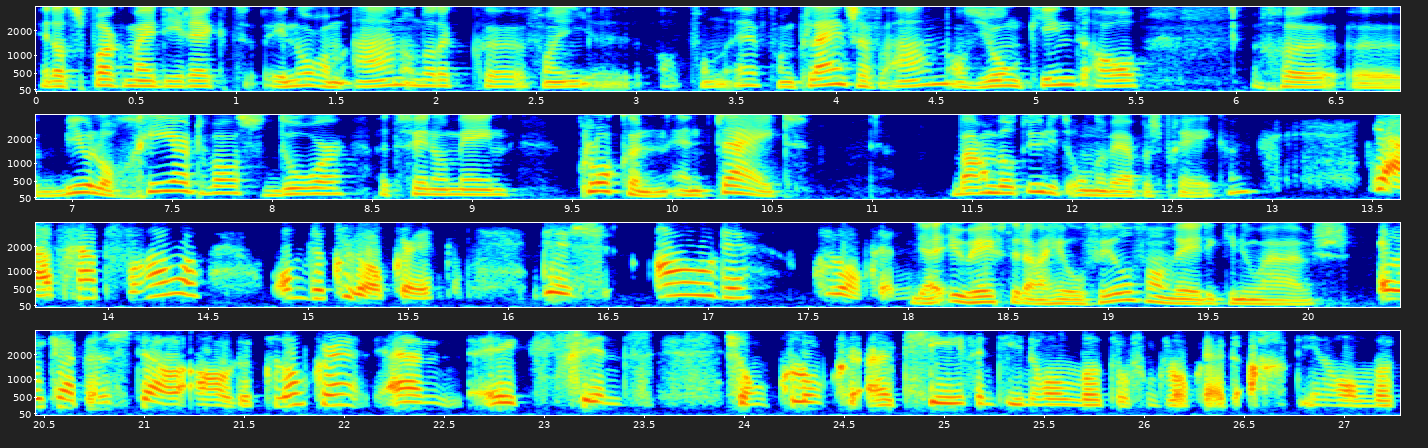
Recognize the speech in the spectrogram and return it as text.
En dat sprak mij direct enorm aan, omdat ik uh, van, uh, van, van kleins af aan, als jong kind, al gebiologeerd was door het fenomeen klokken en tijd. Waarom wilt u dit onderwerp bespreken? Ja, het gaat vooral om de klokken. Dus oude klokken. Ja, u heeft er daar heel veel van, weet ik, in uw huis. Ik heb een stel oude klokken en ik vind zo'n klok uit 1700 of een klok uit 1800,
